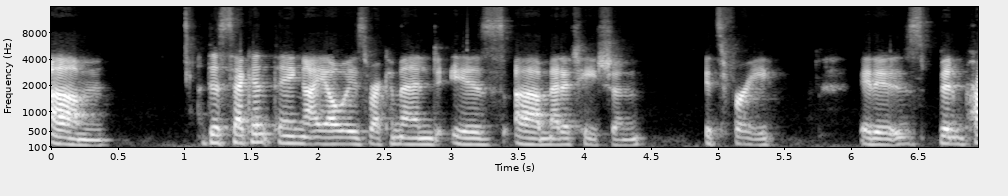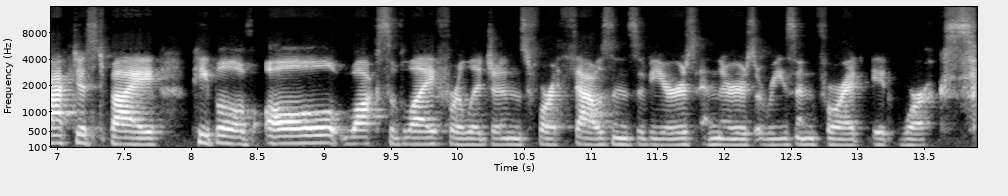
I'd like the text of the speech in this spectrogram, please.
Um, the second thing I always recommend is uh, meditation. It's free. It has been practiced by people of all walks of life, religions for thousands of years, and there's a reason for it. It works.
